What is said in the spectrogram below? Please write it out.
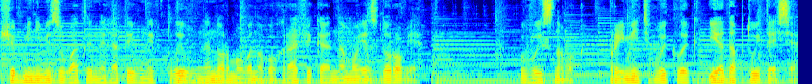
щоб мінімізувати негативний вплив ненормованого графіка на моє здоров'я. Висновок: прийміть виклик і адаптуйтеся.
